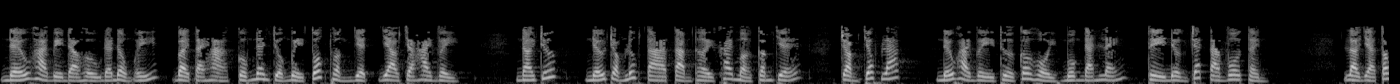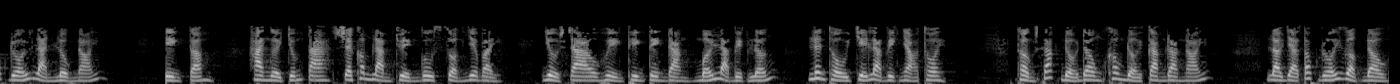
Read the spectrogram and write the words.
Nếu hai vị đạo hữu đã đồng ý, vậy tại hạ cũng nên chuẩn bị tốt thuận dịch giao cho hai vị. Nói trước, nếu trong lúc ta tạm thời khai mở cấm chế, trong chốc lát, nếu hai vị thừa cơ hội muốn đánh lén, thì đừng trách ta vô tình. Lão già tóc rối lạnh lùng nói. Yên tâm, hai người chúng ta sẽ không làm chuyện ngu xuẩn như vậy. Dù sao huyền thiên tiên đằng mới là việc lớn, linh thụ chỉ là việc nhỏ thôi. Thần sắc đổ đông không đợi cam đoan nói. Lão già tóc rối gật đầu,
